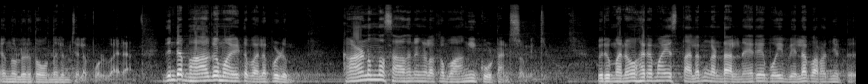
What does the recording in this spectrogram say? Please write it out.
എന്നുള്ളൊരു തോന്നലും ചിലപ്പോൾ വരാം. ഇതിന്റെ ഭാഗമായിട്ട് പലപ്പോഴും കാണുന്ന സാധനങ്ങളൊക്കെ വാങ്ങിക്കൂട്ടാൻ ശ്രമിക്കും. ഒരു മനോഹരമായ സ്ഥലം കണ്ടാൽ നേരെ പോയി വില പറഞ്ഞിട്ട്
